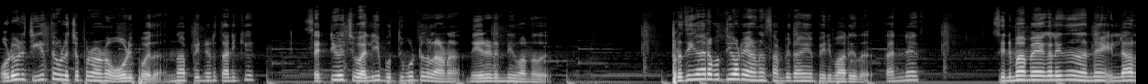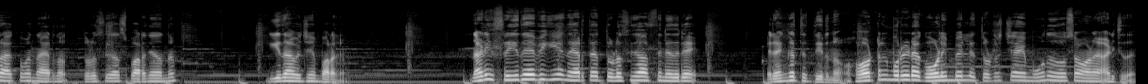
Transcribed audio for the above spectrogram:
ഒടുവിൽ ചീത്ത വിളിച്ചപ്പോഴാണ് ഓടിപ്പോയത്. എന്നാൽ പിന്നീട് തനിക്ക് സെറ്റ് വെച്ച് വലിയ ബുദ്ധിമുട്ടുകളാണ് നേരിടേണ്ടി വന്നത്. പ്രതികാര ബുദ്ധിയോടെയാണ് സംവിധായകൻ പെരുമാറിയത്. തന്നെ സിനിമാ മേഖലയിൽ നിന്ന് തന്നെ ഇല്ലാതാക്കുമെന്നായിരുന്നു തുളസിദാസ് പറഞ്ഞതെന്നും ഗീതാ വിജയൻ പറഞ്ഞു. നടി ശ്രീദേവിക്ക് നേരത്തെ തുളസിദാസിനെതിരെ രംഗത്തെത്തിയിരുന്നു. ഹോട്ടൽ മുറിയുടെ കോളിംഗ് ബെല്ല് തുടർച്ചയായി മൂന്ന് ദിവസമാണ് അടിച്ചത്.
